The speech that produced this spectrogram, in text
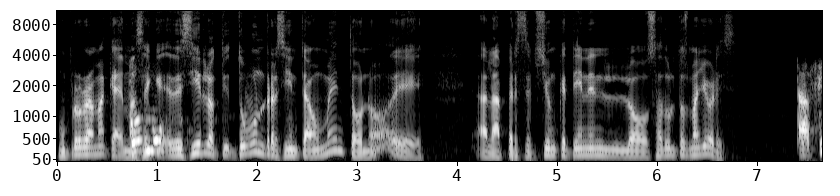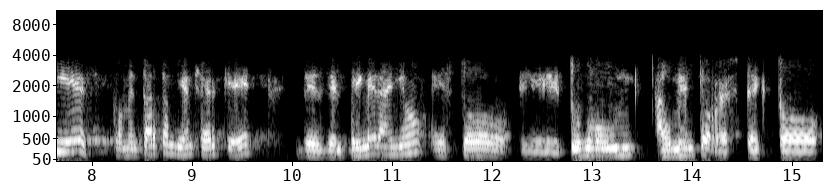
Un programa que además hay que decirlo, tuvo un reciente aumento, ¿no? De a la percepción que tienen los adultos mayores. Así es, comentar también, Fer, que desde el primer año esto eh, tuvo un aumento respecto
